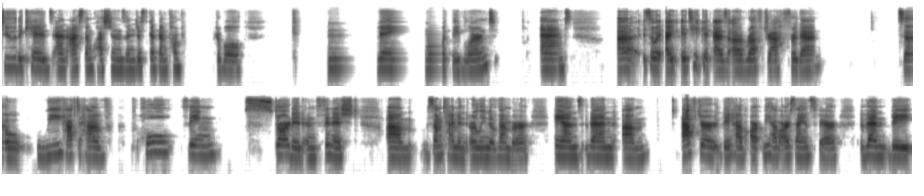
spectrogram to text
to the kids and ask them questions and just get them comfortable conveying what they've learned. And uh, so I, I take it as a rough draft for them. So we have to have whole thing started and finished um, sometime in early November. And then um, after they have our, we have our science fair, then they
